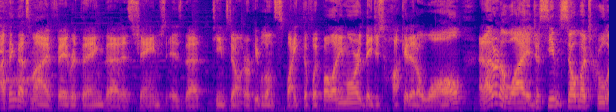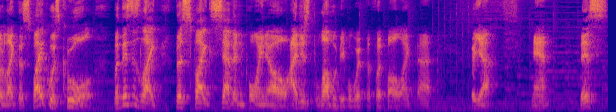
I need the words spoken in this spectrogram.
I think that's my favorite thing that has changed is that teams don't or people don't spike the football anymore. They just huck it at a wall. And I don't know why, it just seems so much cooler. Like the spike was cool. But this is like the Spike 7.0. I just love when people whip the football like that. But yeah, man, this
